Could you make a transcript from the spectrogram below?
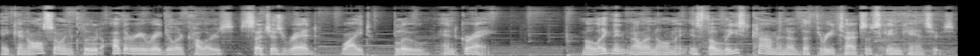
It can also include other irregular colors such as red, white, blue, and gray. Malignant melanoma is the least common of the three types of skin cancers,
